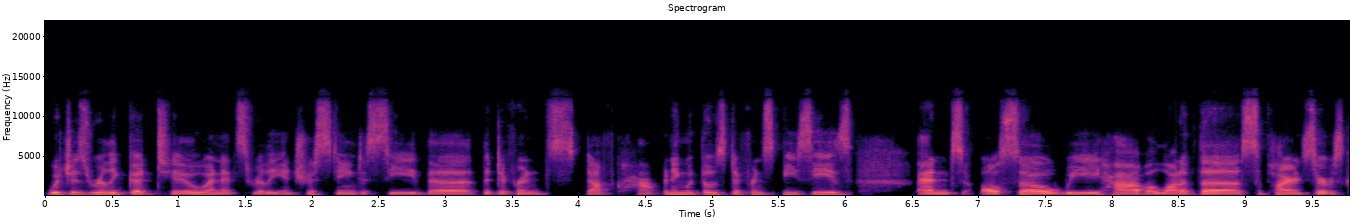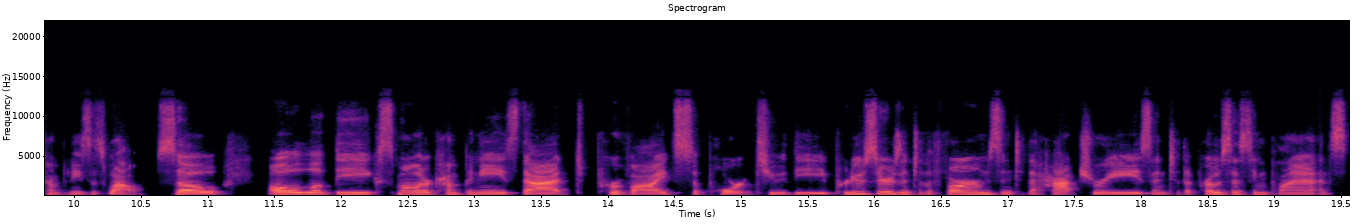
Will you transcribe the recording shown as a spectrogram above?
which is really good too. And it's really interesting to see the the different stuff happening with those different species. And also, we have a lot of the supplier and service companies as well. So, all of the smaller companies that provide support to the producers and to the farms and to the hatcheries and to the processing plants,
